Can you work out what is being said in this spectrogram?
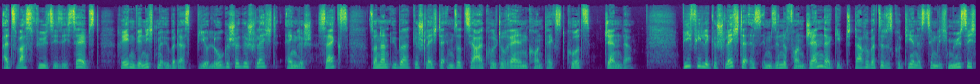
als was fühlt sie sich selbst, reden wir nicht mehr über das biologische Geschlecht, englisch Sex, sondern über Geschlechter im sozialkulturellen Kontext, kurz Gender. Wie viele Geschlechter es im Sinne von Gender gibt, darüber zu diskutieren, ist ziemlich müßig,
